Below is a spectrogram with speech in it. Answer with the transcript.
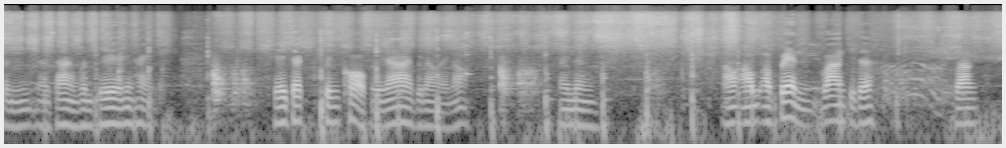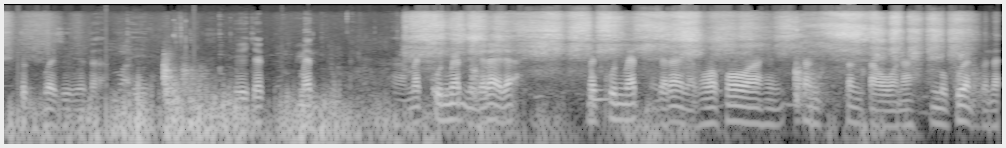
เป็นสร้างเป็นเทนี่ให้เทจะเป็นขอบเลยนะพี่น้องเอ้ยเนาะให้หนึ่งเอาเอาเอาแป้นวางจิเถอะวางตึกไว้สิเนี่ยก็เทเท แมทแมทคูณแมทนี่ก็ได้แล้วแมทคูณแมทก็ได้แหละเพราะว่าเพราะว่าให้ตั้งตั้งเตาอะนะมันบ่เปื้อนปานใด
